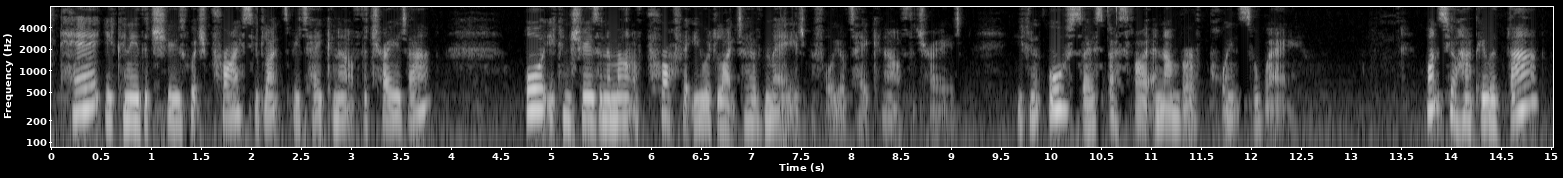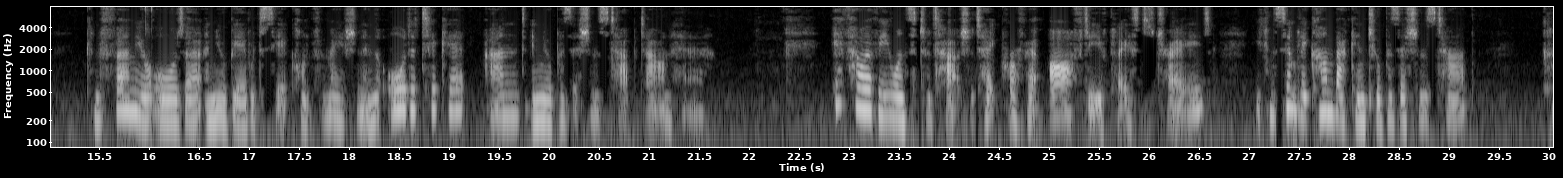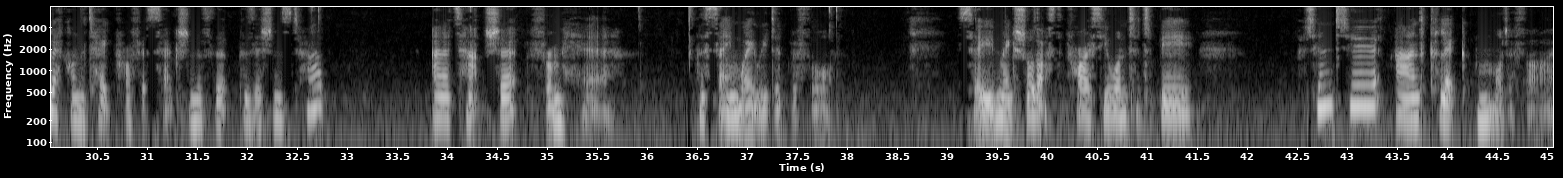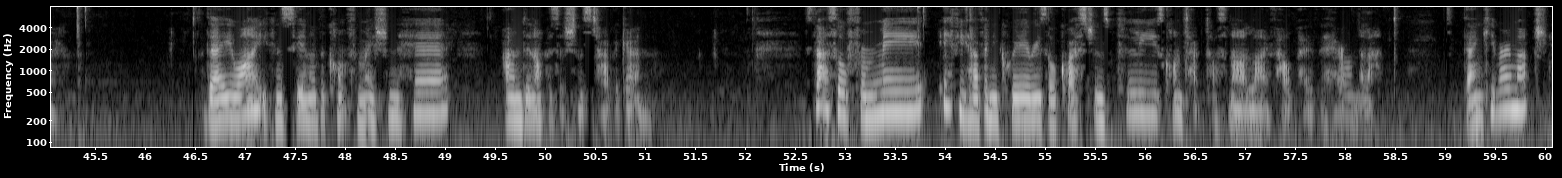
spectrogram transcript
Here you can either choose which price you'd like to be taken out of the trade at, or you can choose an amount of profit you would like to have made before you're taken out of the trade. You can also specify a number of points away. Once you're happy with that, confirm your order and you'll be able to see a confirmation in the order ticket and in your positions tab down here. If, however, you wanted to attach a take profit after you've placed a trade, you can simply come back into your positions tab, click on the take profit section of the positions tab, and attach it from here, the same way we did before. So you'd make sure that's the price you want it to be put into and click modify. There you are, you can see another confirmation here and in our positions tab again. So that's all from me. If you have any queries or questions, please contact us on our live help over here on the left. Thank you very much.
